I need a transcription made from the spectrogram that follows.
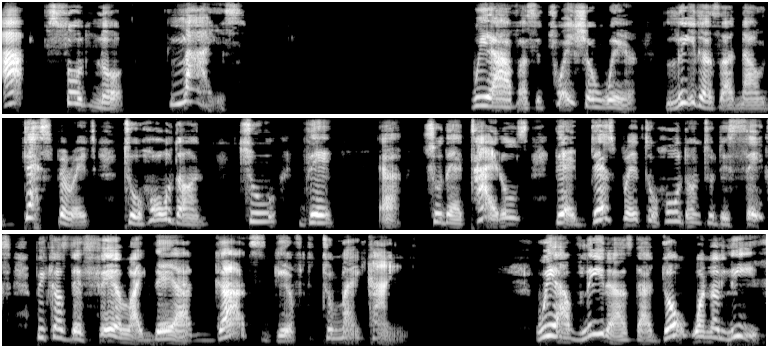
absolute lies. We have a situation where leaders are now desperate to hold on to the uh, to their titles. They're desperate to hold on to the seats because they feel like they are God's gift to mankind. We have leaders that don't want to leave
